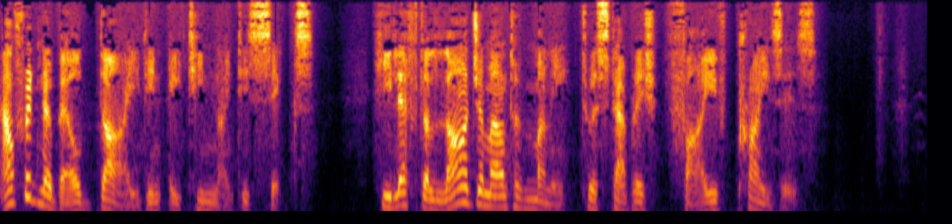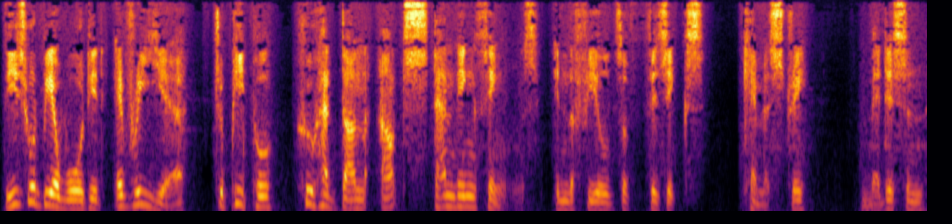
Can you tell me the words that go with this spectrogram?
Alfred Nobel died in 1896. He left a large amount of money to establish five prizes. These would be awarded every year to people who had done outstanding things in the fields of physics, chemistry, medicine,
